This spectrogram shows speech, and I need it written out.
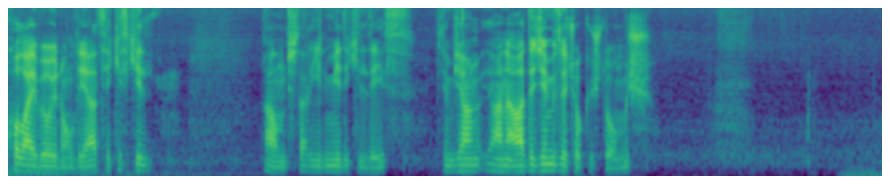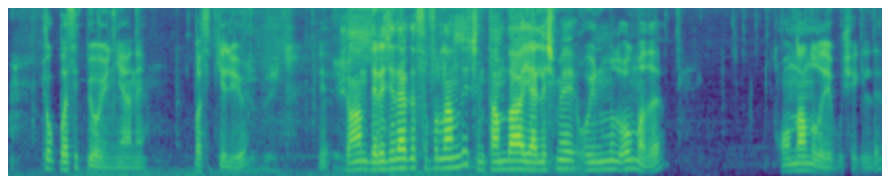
kolay bir oyun oldu ya. 8 kill almışlar. 27 kill'deyiz. Bizim can, yani ADC'miz de çok güçlü olmuş. Çok basit bir oyun yani. Basit geliyor. Şu an derecelerde sıfırlandığı için tam daha yerleşme oyunumuz olmadı. Ondan dolayı bu şekilde.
